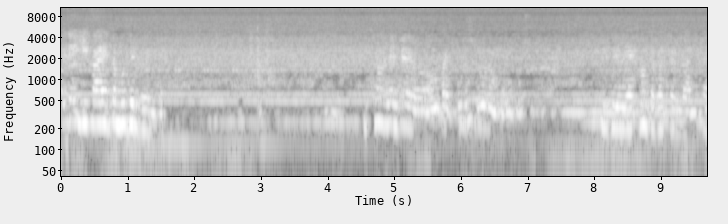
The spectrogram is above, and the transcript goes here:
అదే ఈ కాయ అంతా ముదిరిపోయింది ఇట్లా అంటే వంకాయ పులుసు నూనె వంకాయ పులుసు. ఇది ఎట్లా ఉంటుందో తినడానికి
